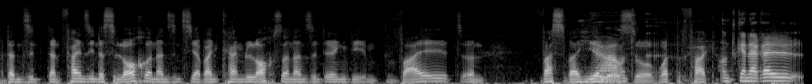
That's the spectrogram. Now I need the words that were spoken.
Und dann, sind, dann fallen sie in das Loch und dann sind sie aber in keinem Loch, sondern sind irgendwie im Wald und was war hier Ja, los und- so, what the fuck? Und generell,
